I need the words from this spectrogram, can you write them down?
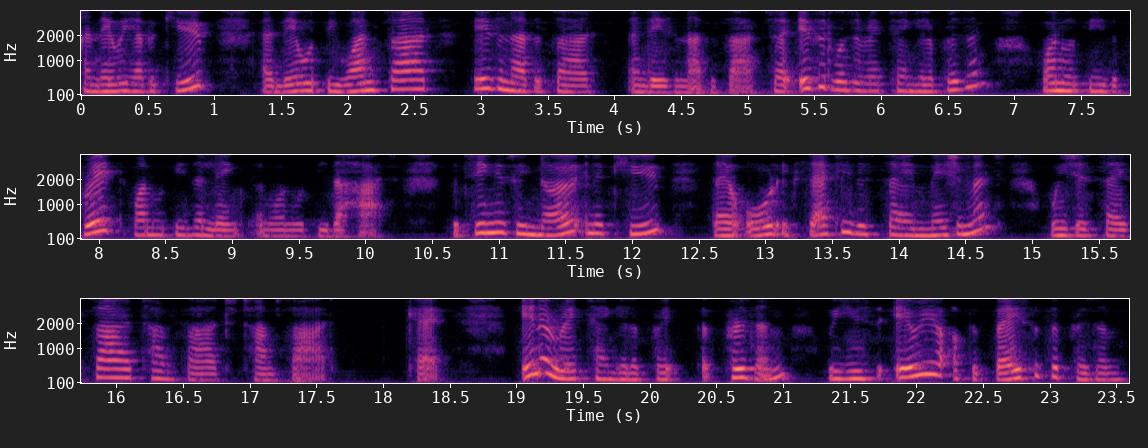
And there we have a cube, and there would be one side, there's another side, and there's another side. So if it was a rectangular prism, one would be the breadth, one would be the length, and one would be the height. But seeing as we know in a cube, they are all exactly the same measurement, we just say side times side times side. Okay. In a rectangular prism, we use the area of the base of the prism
